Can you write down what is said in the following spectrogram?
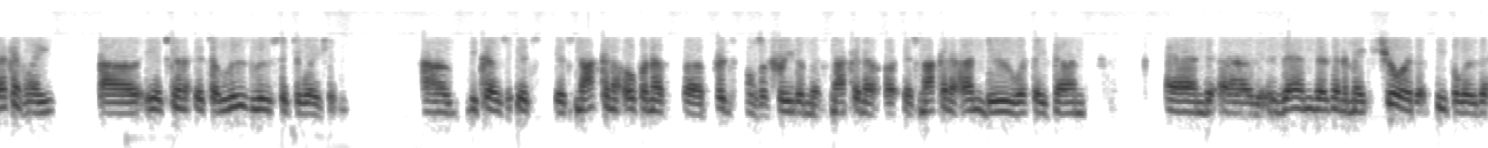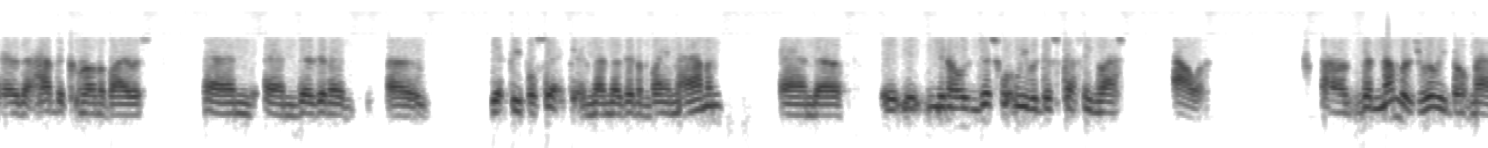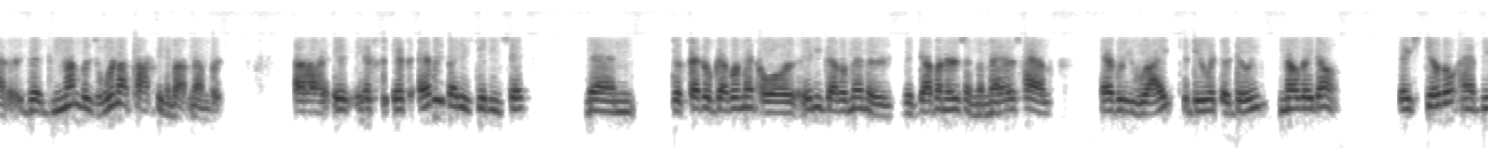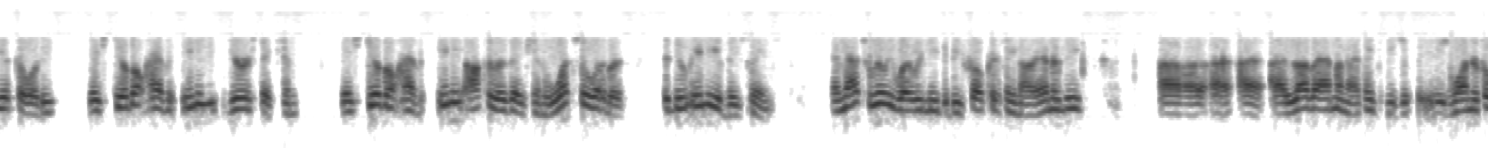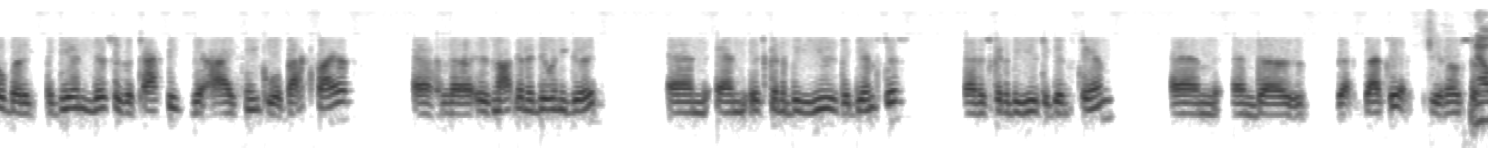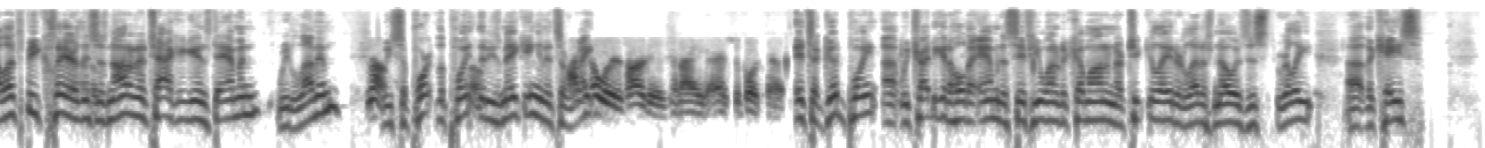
Secondly, uh, it's going to it's a lose lose situation uh, because it's it's not going to open up uh, principles of freedom. It's not going to uh, it's not going to undo what they've done and uh, then they're going to make sure that people are there that have the coronavirus, and and they're going to uh, get people sick, and then they're going to blame Ammon, and uh, it, it, you know just what we were discussing last hour. Uh, the numbers really don't matter. The numbers we're not talking about numbers. Uh, if if everybody's getting sick, then the federal government or any government or the governors and the mayors have every right to do what they're doing? No, they don't. They still don't have the authority. They still don't have any jurisdiction. They still don't have any authorization whatsoever to do any of these things. And that's really where we need to be focusing our energy Uh, I, I love Ammon. I think he's he's wonderful. But again, this is a tactic that I think will backfire and uh, is not going to do any good, and and it's going to be used against us, and it's going to be used against him, and and uh, that, that's it. You know. So, now let's be clear. This is not an attack against Ammon. We love him. No. We support the point no. that he's making, and it's a right. I know where his heart is, and I, I support that. It's a good point. Uh, we tried to get a hold of Ammon to see if he wanted to come on and articulate or let us know is this really uh, the case.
